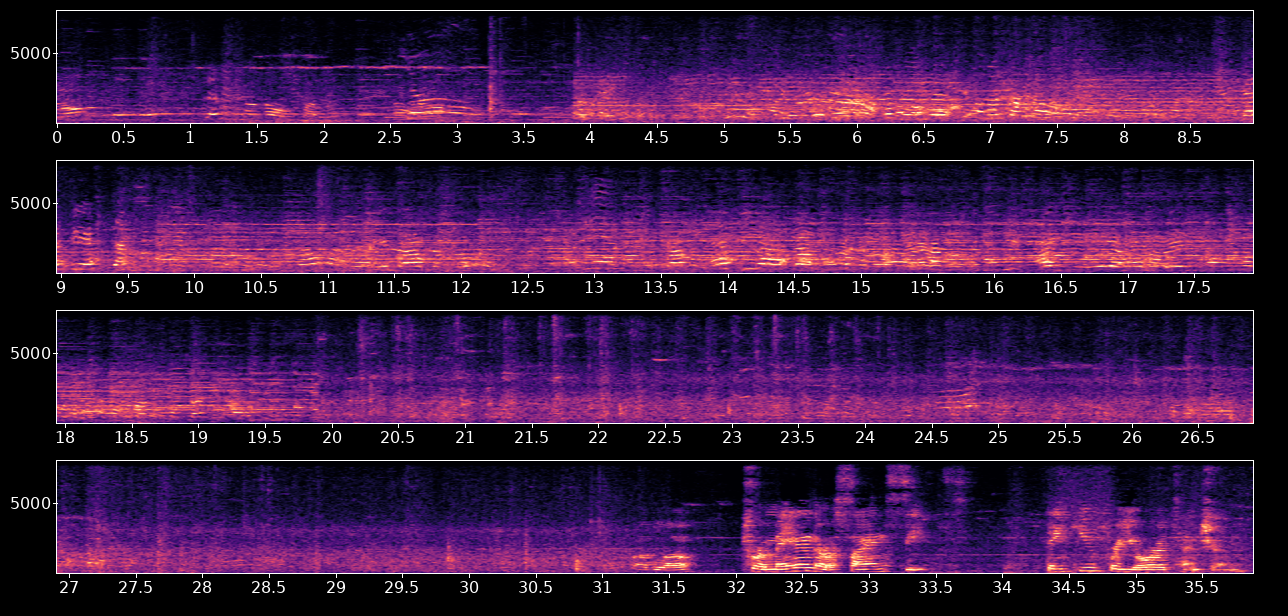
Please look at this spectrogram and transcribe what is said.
No. Pueblo uh, to remain in their assigned seats. Thank you for your attention.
